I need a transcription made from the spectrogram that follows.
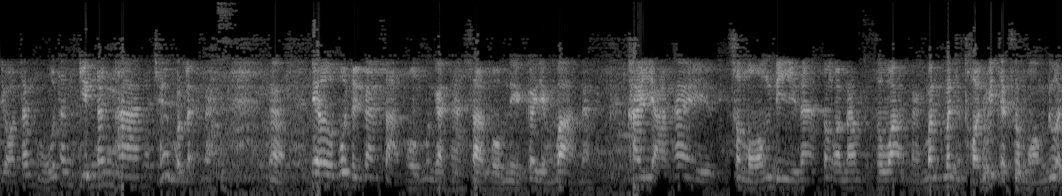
หยอดทั้งหูทั้งกินทั้งทานใช้หมดแหละนะเนี่ยเออพูดถึงการสระผมเหมือนกันนะสระผมนี่ก็ยังว่านะใครอยากให้สมองดีนะต้องเอาน้ำปัสสาวะนะมันมันจะถอนพิษจากสมองด้วย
